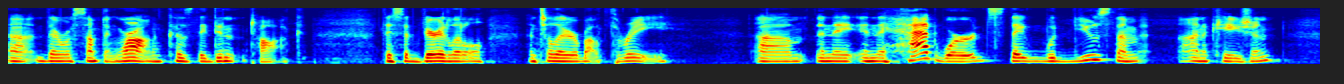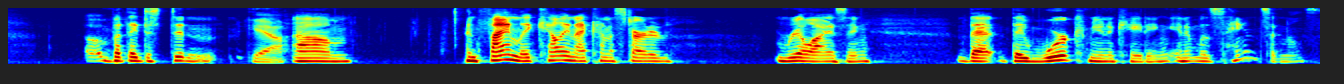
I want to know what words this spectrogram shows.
uh, there was something wrong because they didn't talk. They said very little until they were about three, um, and they and they had words. They would use them on occasion, uh, but they just didn't. yeah. Um, and finally, Kelly and I kind of started realizing that they were communicating, and it was hand signals.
